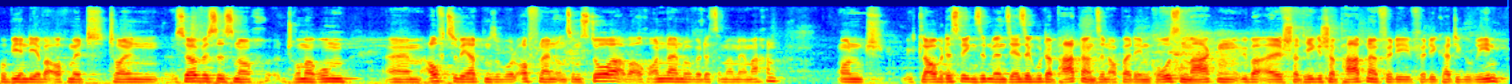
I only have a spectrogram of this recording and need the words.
probieren die aber auch mit tollen Services noch drumherum ähm, aufzuwerten, sowohl offline in unserem Store, aber auch online, wo wir das immer mehr machen. Und ich glaube, deswegen sind wir ein sehr, sehr guter Partner und sind auch bei den großen Marken überall strategischer Partner für die, für die Kategorien.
